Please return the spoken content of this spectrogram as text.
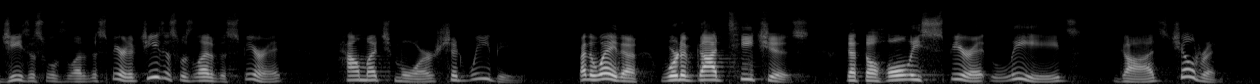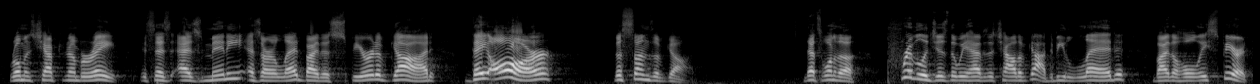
Jesus was led of the Spirit. If Jesus was led of the Spirit, how much more should we be? By the way, the Word of God teaches that the Holy Spirit leads God's children. Romans chapter number 8, it says, As many as are led by the Spirit of God, they are the sons of God. That's one of the privileges that we have as a child of God, to be led by the Holy Spirit.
